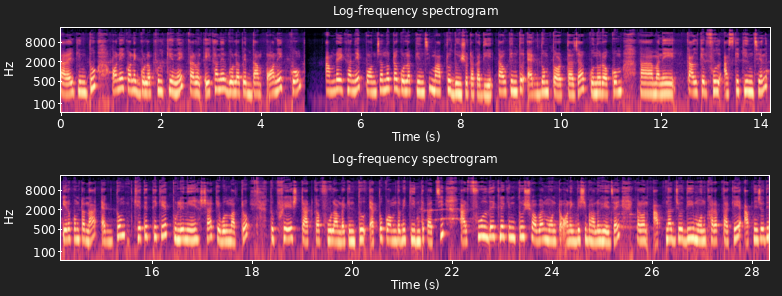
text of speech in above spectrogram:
তারাই কিন্তু অনেক অনেক গোলাপ ফুল কেনে। কারণ এখানের গোলাপের দাম অনেক কম। আমরা এখানে পঞ্চান্নটা গোলাপ কিনছি মাত্র দুইশো টাকা দিয়ে। তাও কিন্তু একদম তরতাজা, কোনো রকম মানে কালকের ফুল আজকে কিনছেন, এরকমটা না, একদম ক্ষেতের থেকে তুলে নিয়ে আসা কেবলমাত্র। তো ফ্রেশ টাটকা ফুল আমরা কিন্তু এত কম দামে কিনতে পারছি আর ফুল দেখলে কিন্তু সবার মনটা অনেক বেশি ভালো হয়ে যায়। কারণ আপনার যদি মন খারাপ থাকে, আপনি যদি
